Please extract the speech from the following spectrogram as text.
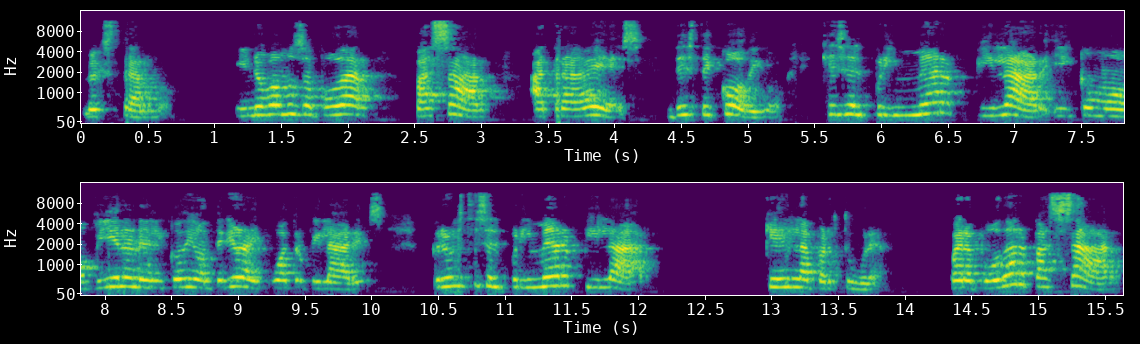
lo externo. Y no vamos a poder pasar a través de este código, que es el primer pilar, y como vieron en el código anterior hay cuatro pilares, pero este es el primer pilar, que es la apertura, para poder pasar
